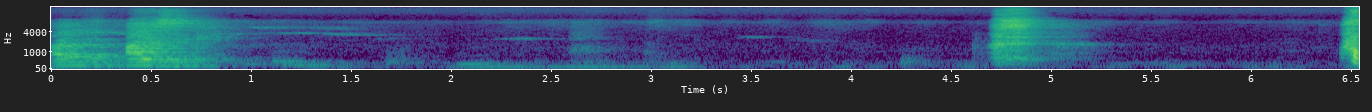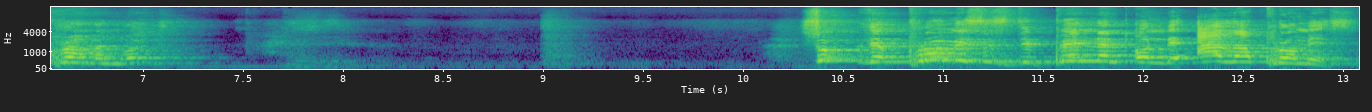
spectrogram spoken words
and Isaac. Abraham and what? So the promise is dependent on the other promise.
